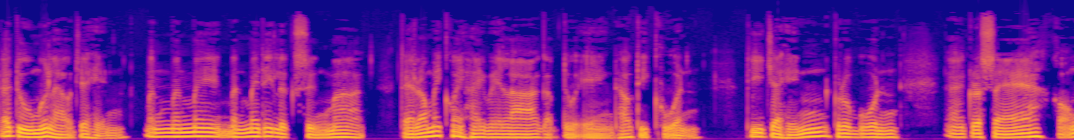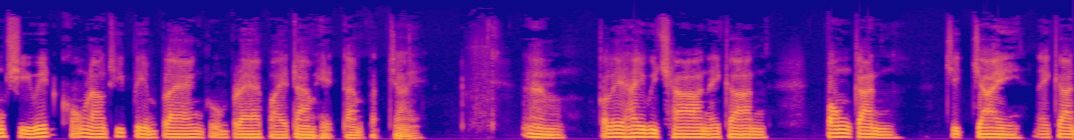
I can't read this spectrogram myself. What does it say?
ถ้าดูเมื่อไหร่จะเห็น มันมันไม่มันไม่ได้ลึกซึ้งมาก แต่เราไม่ค่อยให้เวลากับตัวเอง เท่าที่ควร ที่จะเห็นกระบวนกระแสของชีวิตของเราที่เปลี่ยนแปลงปรุงแปรไปตามเหตุตามปัจจัยก็เลยให้วิชาในการป้องกัน จิตใจในการ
